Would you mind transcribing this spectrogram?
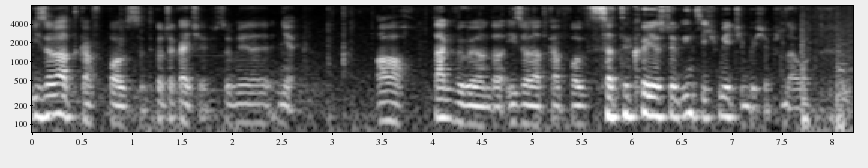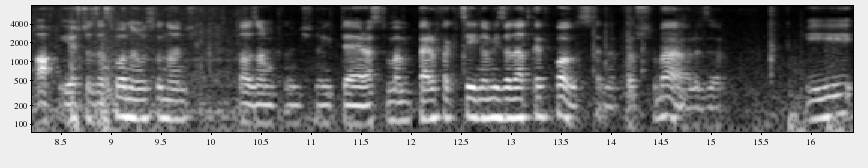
izolatka w Polsce, tylko czekajcie, w sumie nie. O, tak wygląda izolatka w Polsce, tylko jeszcze więcej śmieci by się przydało. O, jeszcze zasłonę usunąć, to zamknąć. No i teraz tu mam perfekcyjną izolatkę w Polsce, no proszę bardzo. I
